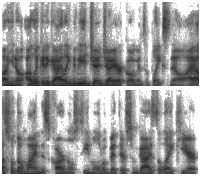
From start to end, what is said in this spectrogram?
uh, you know, I look at a guy like maybe a Jedd Gyorko against a Blake Snell. I also don't mind this Cardinals team a little bit. There's some guys to like here,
